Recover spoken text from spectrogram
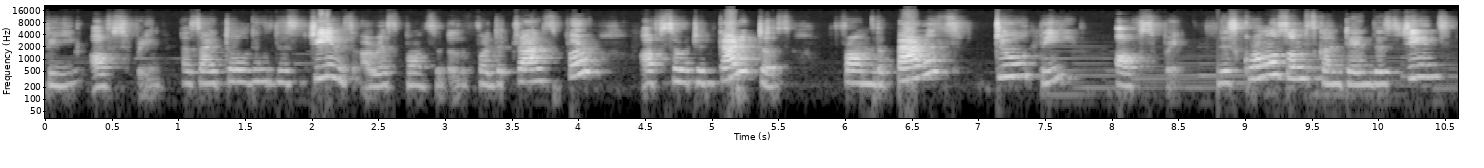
the offspring. As I told you, these genes are responsible for the transfer of certain characters from the parents to the offspring. These chromosomes contain these genes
